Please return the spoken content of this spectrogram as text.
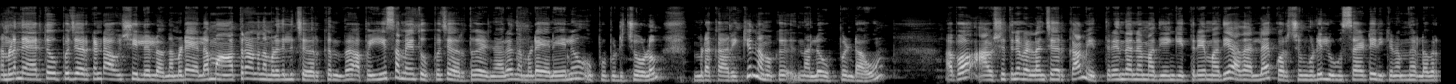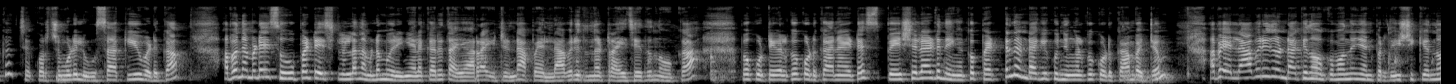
നമ്മൾ നേരത്തെ ഉപ്പ് ചേർക്കേണ്ട ആവശ്യമില്ലല്ലോ. നമ്മുടെ ഇല മാത്രമാണ് നമ്മളിതിൽ ചേർക്കുന്നത്. അപ്പോൾ ഈ സമയത്ത് ഉപ്പ് ചേർത്ത് കഴിഞ്ഞാൽ നമ്മുടെ ഇലയിലും ഉപ്പ് പിടിച്ചോളും. നമ്മുടെ കറിക്കും നമുക്ക് നല്ല ഉപ്പുണ്ടാവും. അപ്പോൾ ആവശ്യത്തിന് വെള്ളം ചേർക്കാം. ഇത്രയും തന്നെ മതിയെങ്കിൽ ഇത്രയും മതി. അതല്ല കുറച്ചും കൂടി ലൂസായിട്ട് ഇരിക്കണം എന്നുള്ളവർക്ക് കുറച്ചും കൂടി ലൂസാക്കിയും എടുക്കാം. അപ്പോൾ നമ്മുടെ സൂപ്പർ ടേസ്റ്റിലുള്ള നമ്മുടെ മുരിങ്ങയിലക്കറി തയ്യാറായിട്ടുണ്ട്. അപ്പോൾ എല്ലാവരും ഇതൊന്ന് ട്രൈ ചെയ്ത് നോക്കുക. അപ്പോൾ കുട്ടികൾക്ക് കൊടുക്കാനായിട്ട് സ്പെഷ്യലായിട്ട് നിങ്ങൾക്ക് പെട്ടെന്ന് ഉണ്ടാക്കി കുഞ്ഞുങ്ങൾക്ക് കൊടുക്കാൻ പറ്റും. അപ്പോൾ എല്ലാവരും ഇത് ഉണ്ടാക്കി നോക്കുമെന്ന് ഞാൻ പ്രതീക്ഷിക്കുന്നു.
